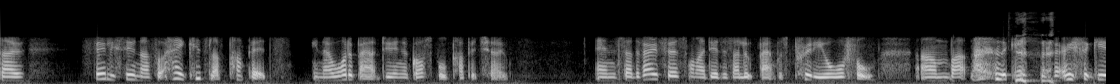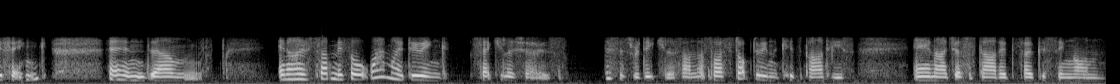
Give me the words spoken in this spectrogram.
So fairly soon I thought, hey, kids love puppets. You know, what about doing a gospel puppet show? And so the very first one I did, as I look back, was pretty awful, um, but the kids were very forgiving. And um, and I suddenly thought, why am I doing secular shows? This is ridiculous. And so I stopped doing the kids' parties, and I just started focusing on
